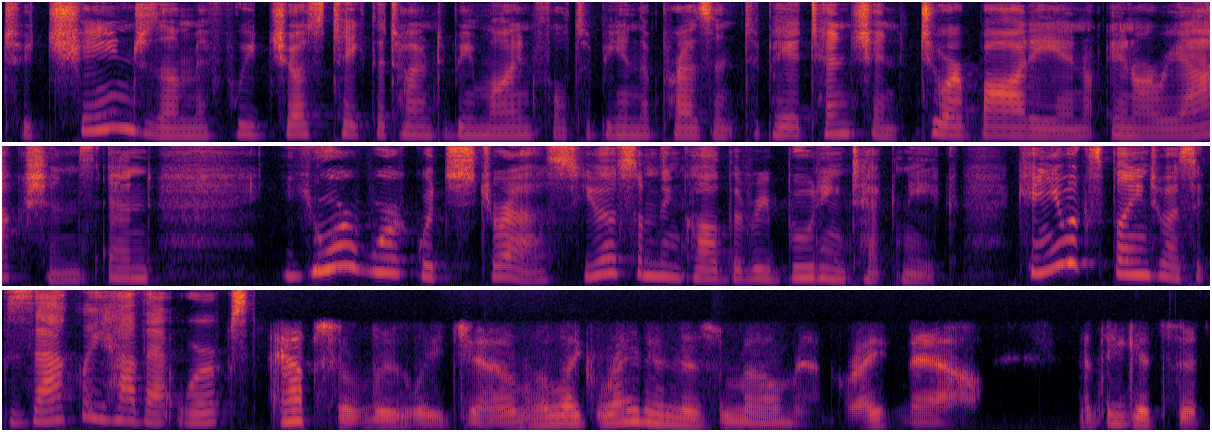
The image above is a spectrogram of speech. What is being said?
to change them if we just take the time to be mindful, to be in the present, to pay attention to our body and in our reactions, and Your work with stress, you have something called the rebooting technique. Can you explain to us exactly how that works? Absolutely, Joan. Well, like right in this moment, right now, I think it's it's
